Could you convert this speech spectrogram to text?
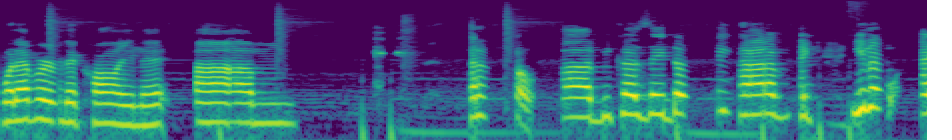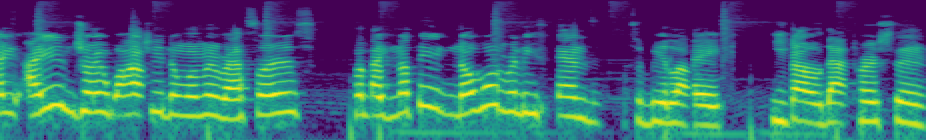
whatever they're calling it, um, I don't know uh, because they don't have like you know I I enjoy watching the women wrestlers, but like nothing, no one really stands to be like you know that person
